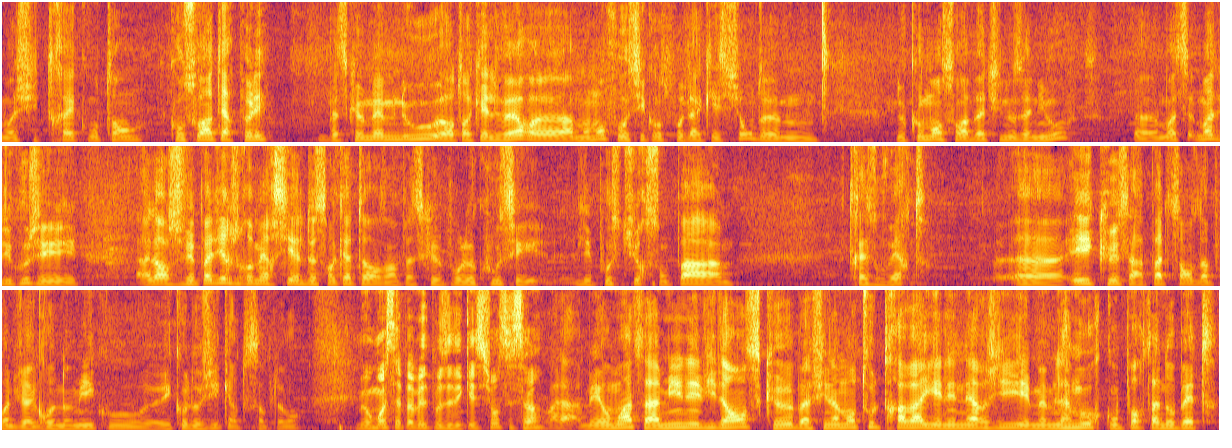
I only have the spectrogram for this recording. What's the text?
Moi, je suis très content qu'on soit interpellé. Parce que même nous, en tant qu'éleveurs, euh, à un moment, il faut aussi qu'on se pose la question de, de comment sont abattus nos animaux. Euh, moi, moi, du coup, j'ai. Alors, je ne vais pas dire que je remercie L214, hein, parce que pour le coup, les postures ne sont pas très ouvertes. euh, et que ça n'a pas de sens d'un point de vue agronomique ou écologique, hein, tout simplement. Mais au moins, ça permet de poser des questions, c'est ça? Voilà, mais au moins ça a mis une évidence que bah, finalement tout le travail et l'énergie et même l'amour qu'on porte à nos bêtes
